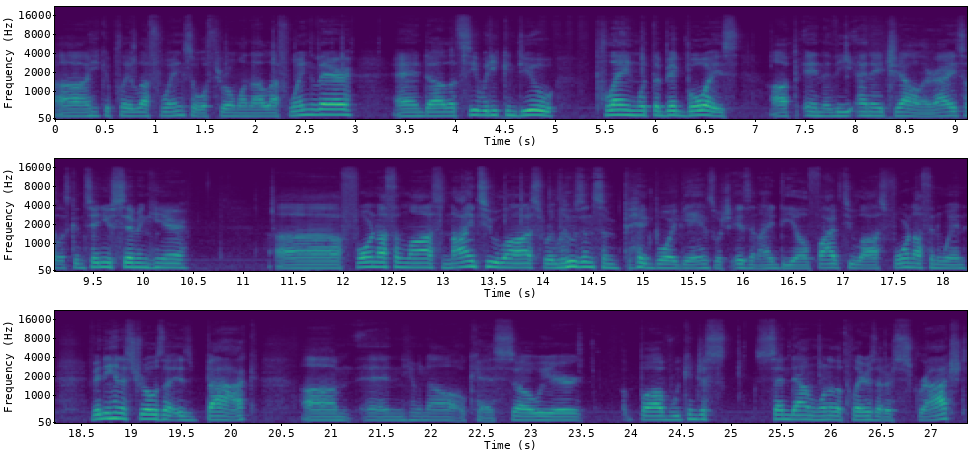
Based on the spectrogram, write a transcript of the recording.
Uh, he could play left wing, so we'll throw him on that left wing there. And uh, let's see what he can do playing with the big boys up in the NHL. All right, so let's continue simming here. Uh, four nothing loss, nine two loss. We're losing some big boy games, which isn't ideal. Five two loss, four nothing win. Vinny Hinostroza is back, um, and he now okay. So we're above. We can just send down one of the players that are scratched.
